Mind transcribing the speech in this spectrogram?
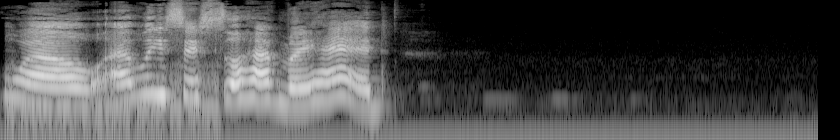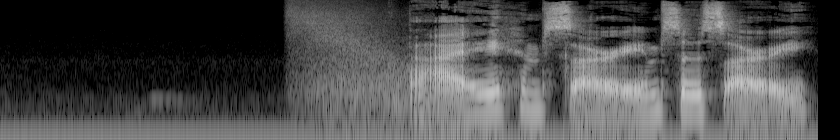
Well, at least I still have my head. Bye. I'm sorry. I'm so sorry.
